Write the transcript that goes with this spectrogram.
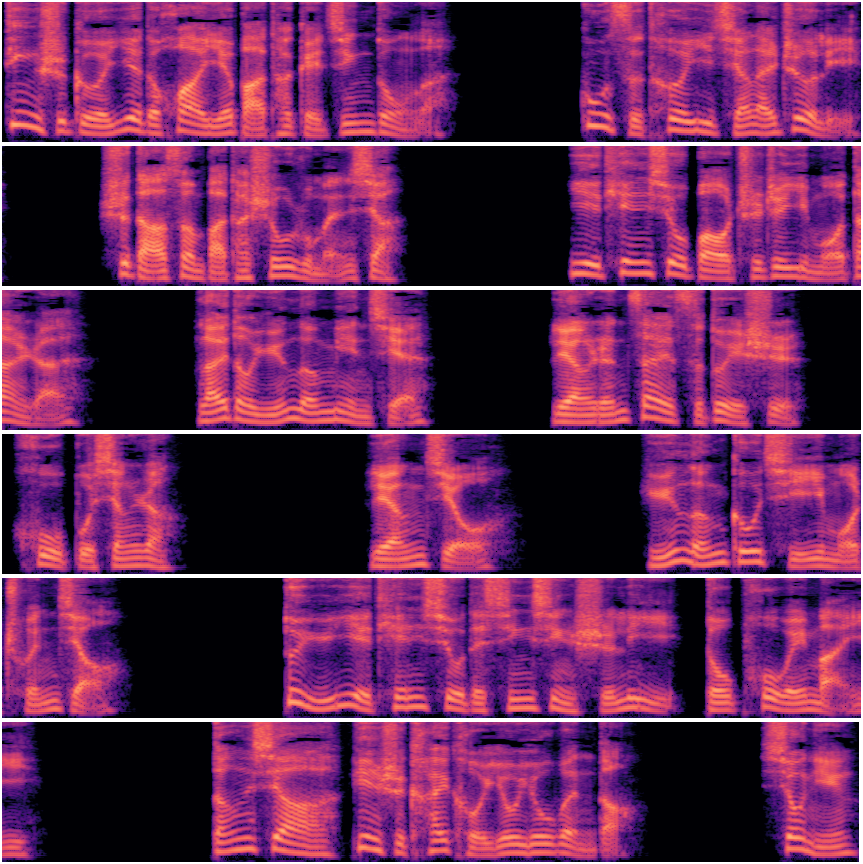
定是葛叶的话也把他给惊动了，故此特意前来这里。是打算把他收入门下。叶天秀保持着一抹淡然，来到云冷面前，两人再次对视，互不相让。良久，云冷勾起一抹唇角，对于叶天秀的心性实力都颇为满意，当下便是开口悠悠问道：“萧宁，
